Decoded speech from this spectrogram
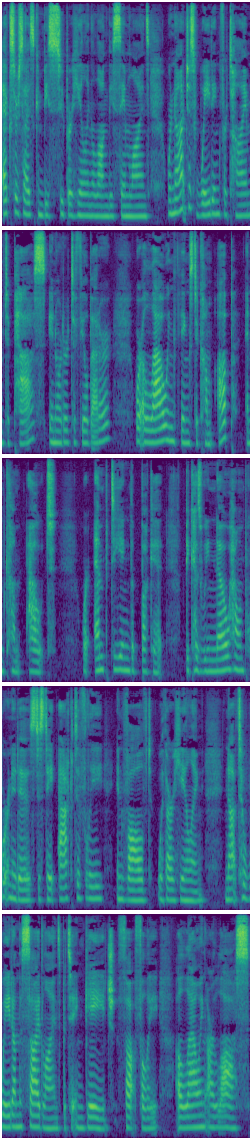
Exercise can be super healing along these same lines. We're not just waiting for time to pass in order to feel better, we're allowing things to come up and come out. We're emptying the bucket because we know how important it is to stay actively involved with our healing, not to wait on the sidelines, but to engage thoughtfully, allowing our loss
